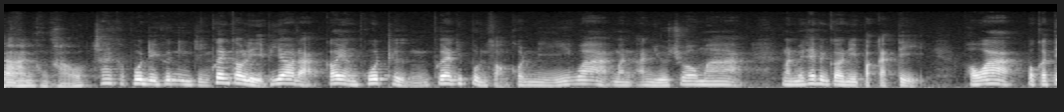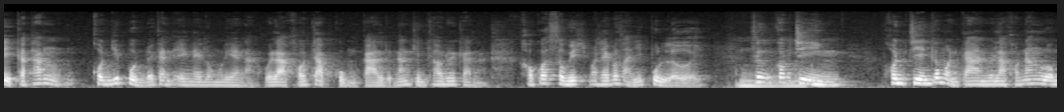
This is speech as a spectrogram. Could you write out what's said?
การของเขา ใช่เขาพูดดีขึ้นจริง ๆ เพื่อนเกาหลีพี่ยอดอะก็ยังพูดถึงเพื่อนญี่ปุ่นสองคนนี้ว่ามัน unusual มาก มันไม่ใช่เป็นกรณีปกติ เพราะว่าปกติกระทั่งคนญี่ปุ่นด้วยกันเองในโรงเรียนอะเวลาเขาจับกลุ่มกันหรือนั่งกินข้าวด้วยกันอะเขาก็สวิตช์มาใช้ภาษาญี่ปุ่นเลย ซึ่งก็จริงคนจีนก็เหมือนกันเวลาเขานั่งรวม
